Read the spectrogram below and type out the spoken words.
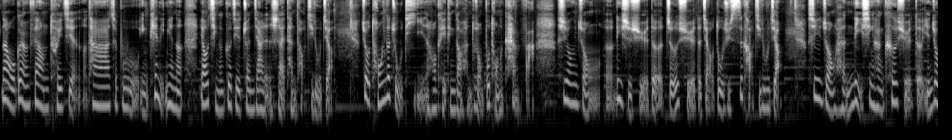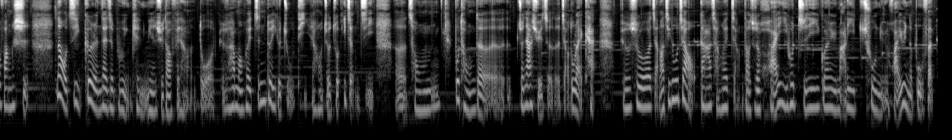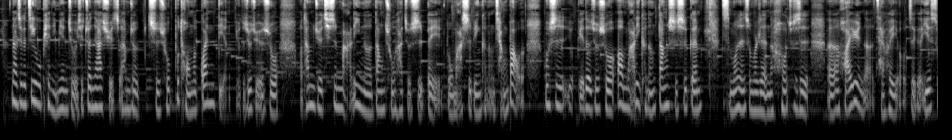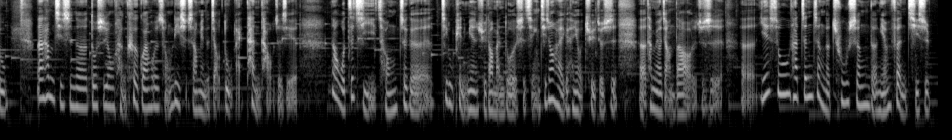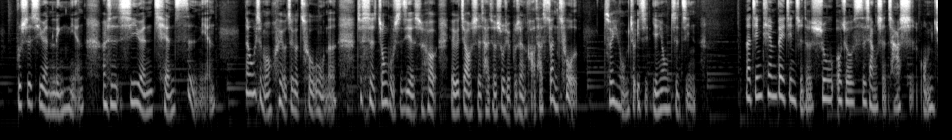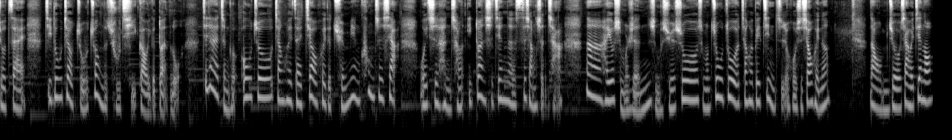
那我个人非常推荐他这部影片里面呢，邀请了各界专家人士来探讨基督教，就同一个主题，然后可以听到很多种不同的看法，是用一种呃历史学的哲学的角度去思考基督教，是一种很理性和科学的研究方式。那我自己个人在这部影片里面学到非常的多，比如说他们会针对一个主题，然后就做一整集，呃，从不同的专家学者的角度来看。比如说，讲到基督教，大家常会讲到就是怀疑或质疑关于玛丽处女怀孕的部分。那这个纪录片里面就有一些专家学者，他们就持出不同的观点。有的就觉得说，哦，他们觉得其实玛丽呢，当初她就是被罗马士兵可能强暴了，或是有别的，就是说，哦，玛丽可能当时是跟什么人什么人，然后就是呃怀孕了，才会有这个耶稣。那他们其实呢，都是用很客观或者从历史上面的角度来。探讨这些，那我自己从这个纪录片里面学到蛮多的事情，其中还有一个很有趣，就是呃，他们有讲到，就是呃，耶稣他真正的出生的年份其实不是西元零年，而是西元前四年。那为什么会有这个错误呢？就是中古世纪的时候，有一个教师，他就数学不是很好，他算错了，所以我们就一直沿用至今。那今天被禁止的书《欧洲思想审查史》，我们就在基督教茁壮的初期告一个段落。接下来，整个欧洲将会在教会的全面控制下，维持很长一段时间的思想审查。那还有什么人、什么学说、什么著作将会被禁止或是销毁呢？那我们就下回见喽。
